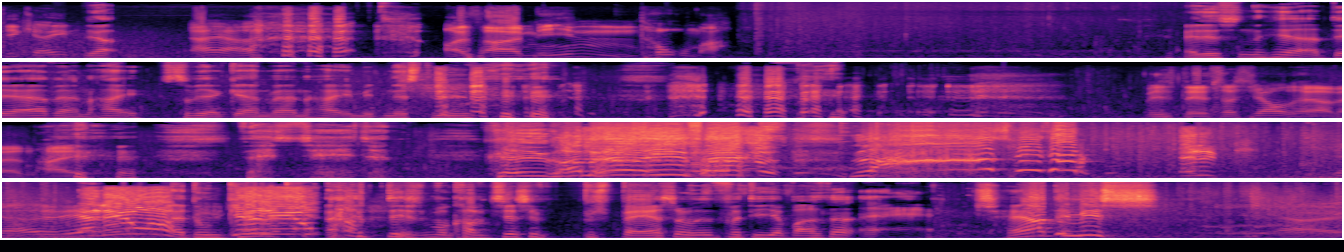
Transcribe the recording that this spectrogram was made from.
Fik jeg en? Ja. Ja, ja. og så er minen tog mig. Er det sådan her, at det er at være en hej, så vil jeg gerne være en hej i mit næste liv. Hvis det er så sjovt her at være en hej. Hvad satan? Kan I komme her, I fuck? Ah, spis ham! Elk! Jeg, jeg lever! Er du en jeg lever! det må komme til at se spasser ud, fordi jeg bare sådan... "Ah, Terdemis! Ja,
